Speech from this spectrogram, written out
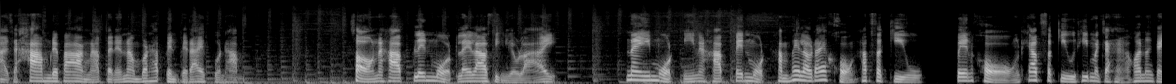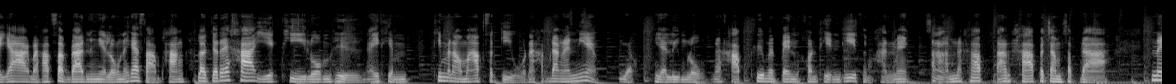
อาจจะข้ามได้บ้างนะครับ แต่แนะนำว่าถ้าเป็นไปได้ควรทำ2นะครับ เล่นโหมดไล่ล่าสิ่งเลวร้าย ในโหมดนี้นะครับ เป็นโหมดทำให้เราได้ของอัพสกิลเป็นของที่อัพสกิลที่มันจะหาค่อนข้างจะยากนะครับ สัปดาห์หนึ่งเนี่ยลงได้แค่ 3 ครั้ง เราจะได้ค่า EXP รวมถึงไอเทมที่มันเอามาอัพสกิลนะครับ ดังนั้นเนี่ยอย่าอย่าลืมลงนะครับ คือมันเป็นคอนเทนต์ที่สำคัญมากสามนะครับร้านค้าประจำสัปดาห์ ใน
